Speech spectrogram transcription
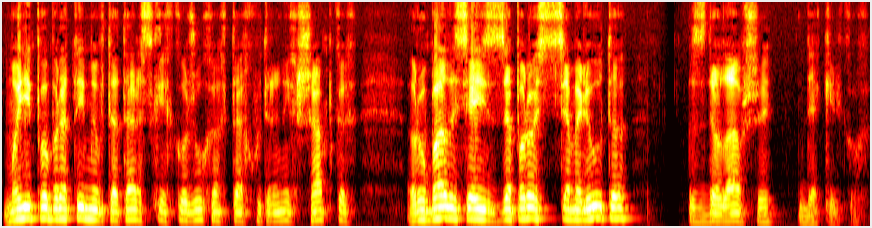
Мої побратими в татарських кожухах та хутряних шапках рубалися із запорожцями люто, здолавши декількох.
